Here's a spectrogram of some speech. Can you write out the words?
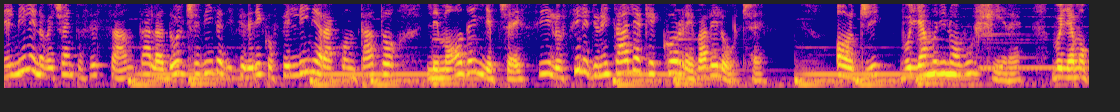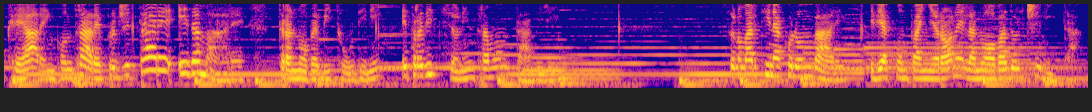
Nel 1960 la dolce vita di Federico Fellini ha raccontato le mode, gli eccessi, lo stile di un'Italia che correva veloce. Oggi vogliamo di nuovo uscire, vogliamo creare, incontrare, progettare ed amare, tra nuove abitudini e tradizioni intramontabili. Sono Martina Colombari e vi accompagnerò nella nuova dolce vita.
